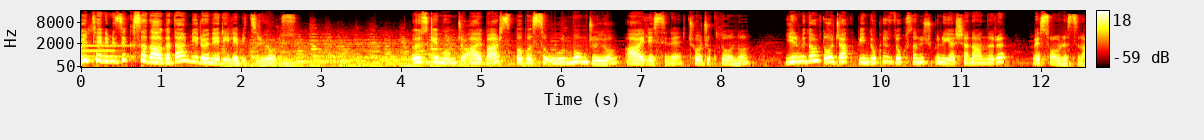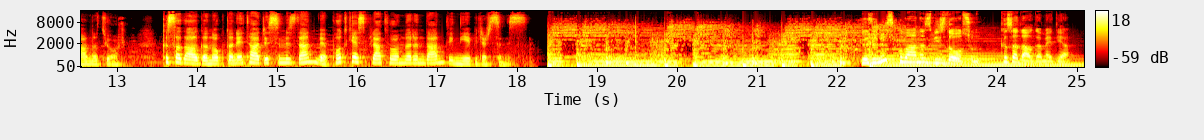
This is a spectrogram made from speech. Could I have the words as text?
Bültenimizi kısa dalgadan bir öneriyle bitiriyoruz. Özge Mumcu Aybars, babası Uğur Mumcu'yu, ailesini, çocukluğunu, 24 Ocak 1993 günü yaşananları ve sonrasını anlatıyor. Kısa Dalga.net adresimizden ve podcast platformlarından dinleyebilirsiniz. Gözünüz kulağınız bizde olsun. Kısa Dalga Medya.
